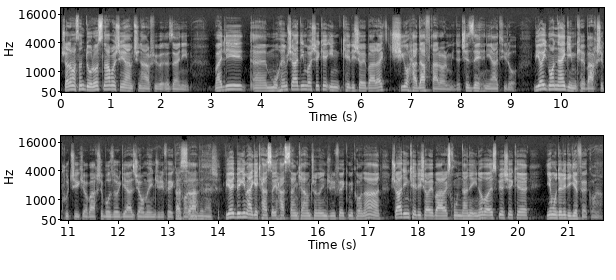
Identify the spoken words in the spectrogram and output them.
شاید هم مثلا درست نباشه یه همچین حرفی بزنیم. ولی مهم شاید این باشه که این کلیشای برعکس چی و هدف قرار میده چه ذهنیتی رو. بیایید ما نگیم که بخش کوچیک یا بخش بزرگی از جامعه اینجوری فکر می‌کنن. بیایید بگیم اگه کسایی هستن که همچنان اینجوری فکر می‌کنن شاید این کلیشه های برعکس خوندن اینا باعث بشه که یه مدل دیگه فکر کنن.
